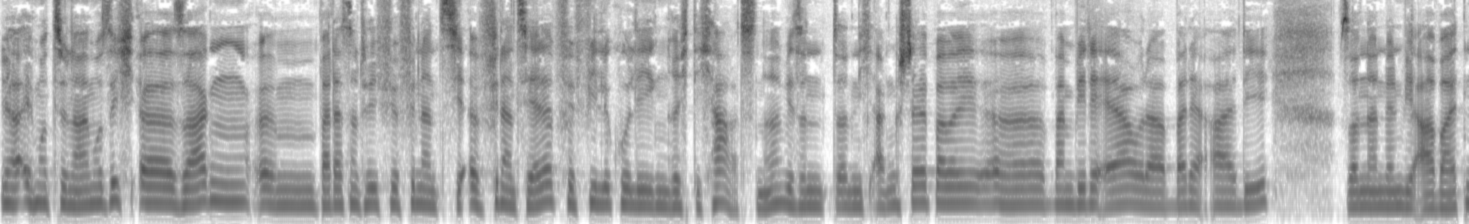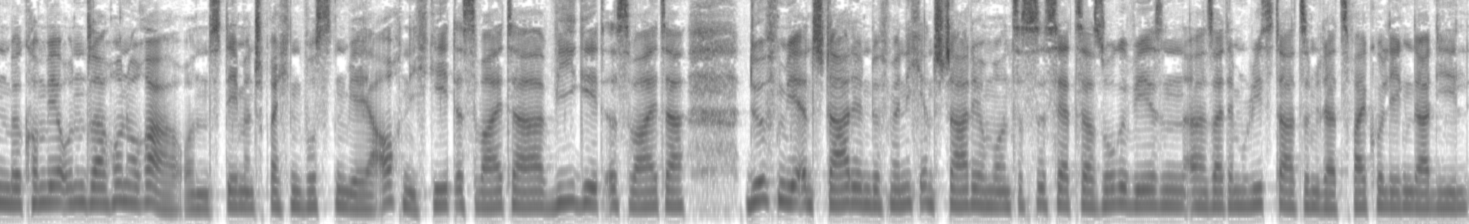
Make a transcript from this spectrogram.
Ja, emotional muss ich äh, sagen, ähm, war das natürlich für finanzie äh, finanziell für viele Kollegen richtig hart. Ne? Wir sind äh, nicht angestellt bei, äh, beim WDR oder bei der ARD, sondern wenn wir arbeiten, bekommen wir unser Honorar. Und dementsprechend wussten wir ja auch nicht, geht es weiter, wie geht es weiter, dürfen wir ins Stadion, dürfen wir nicht ins Stadion. Und es ist jetzt ja so gewesen, äh, seit dem Restart sind wieder zwei Kollegen da, die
